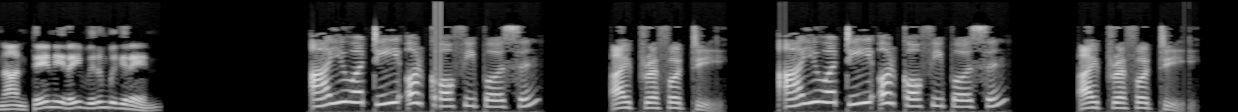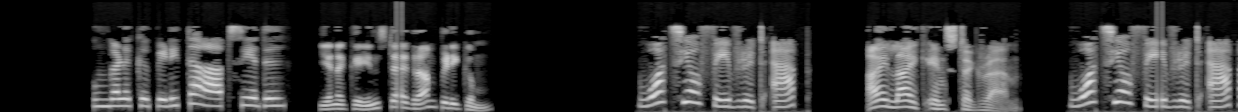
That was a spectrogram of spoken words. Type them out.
நான் தேநீரை விரும்புகிறேன் Are you a tea or coffee person? I prefer tea. Are you a tea or coffee person? I prefer tea. உங்களுக்கு பிடித்த ஆப்ஸ் எது எனக்கு இன்ஸ்டாகிராம் பிடிக்கும் What's your favorite app? I like Instagram. What's your favorite app?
